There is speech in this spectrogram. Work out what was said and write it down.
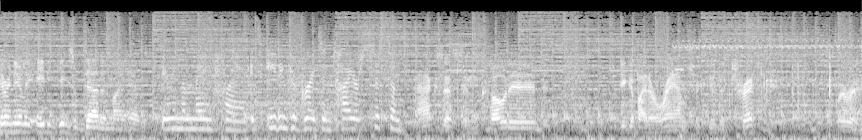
carry nearly 80 gigs of data in my head. You're in the mainframe. It's eating through Greg's entire system. Access encoded. Gigabyte of RAM should do the trick. We're in.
